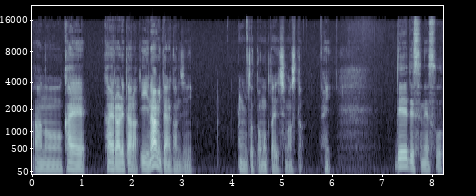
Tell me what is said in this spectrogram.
あの変え変えられたらいいなみたいな感じに、うん、ちょっと思ったりしました。はい、でですねそ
